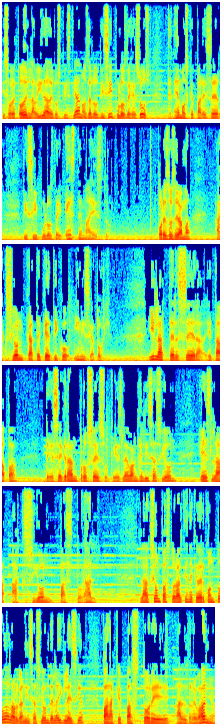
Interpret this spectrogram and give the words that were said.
y sobre todo en la vida de los cristianos, de los discípulos de Jesús. Tenemos que parecer discípulos de este Maestro. Por eso se llama acción catequético iniciatoria. Y la tercera etapa de ese gran proceso que es la evangelización es la acción pastoral la acción pastoral tiene que ver con toda la organización de la iglesia para que pastoree al rebaño.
